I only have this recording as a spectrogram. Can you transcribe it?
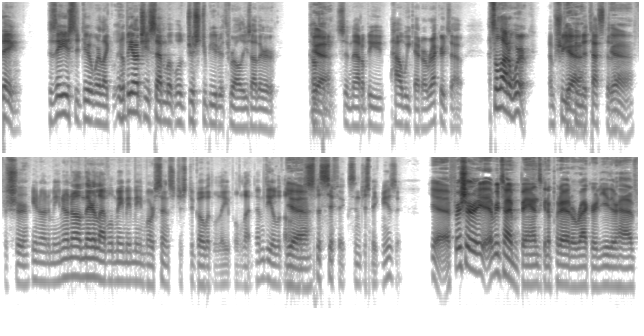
thing because they used to do it where like it'll be on G7, but we'll distribute it through all these other Yeah. companies, and that'll be how we get our records out. That's a lot of work. I'm sure you Yeah, can attest to that. Yeah, for sure. You know what I mean? And on their level, maybe it made more sense just to go with a label and let them deal with all Yeah. the specifics and just make music. Yeah, for sure. Every time a band's gonna put out a record, you either have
